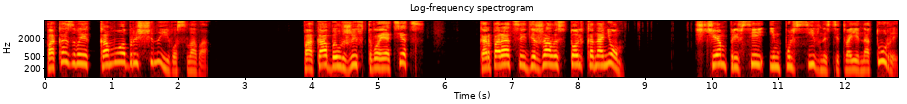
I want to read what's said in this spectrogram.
показывая, к кому обращены его слова. «Пока был жив твой отец, корпорация держалась только на нем, с чем при всей импульсивности твоей натуры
